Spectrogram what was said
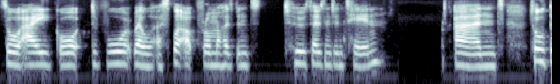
So I got divorced, well, I split up from my husband 2010 and told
